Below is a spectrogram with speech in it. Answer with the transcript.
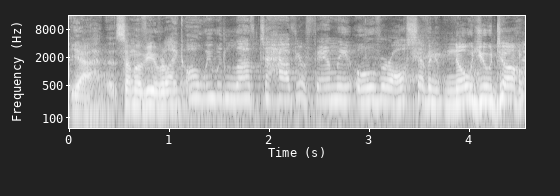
yeah, some of you were like, oh, we would love to have your family over, all seven. No, you don't.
